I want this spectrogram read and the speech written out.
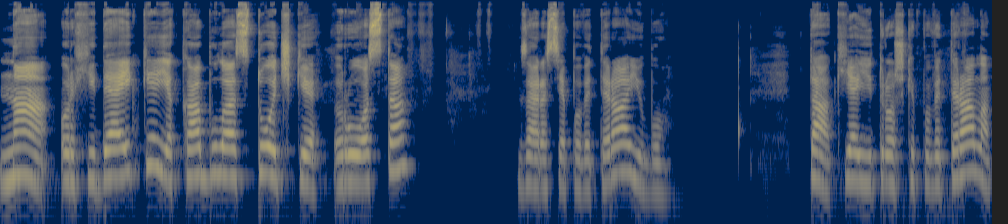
на орхідейки, яка була з точки роста. Зараз я повитираю, бо. Так, я її трошки повитирала.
